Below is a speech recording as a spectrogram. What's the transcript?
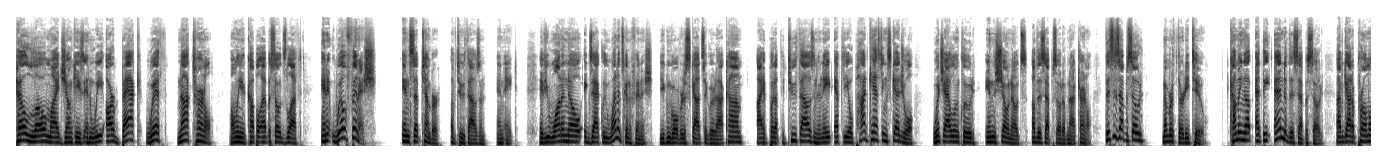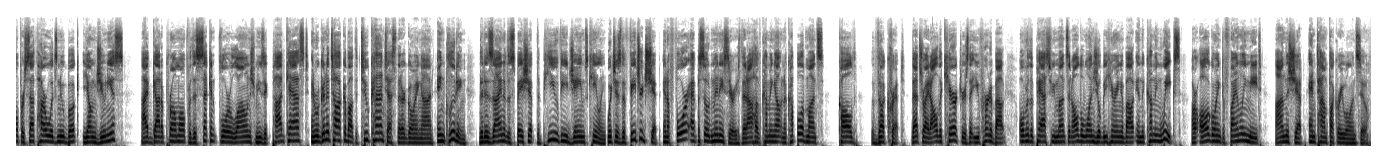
Hello, my junkies, and we are back with Nocturnal. Only a couple episodes left, and it will finish in September of 2008. If you want to know exactly when it's going to finish, you can go over to scottsigler.com. I have put up the 2008 FDO podcasting schedule which I will include in the show notes of this episode of Nocturnal. This is episode number 32. Coming up at the end of this episode, I've got a promo for Seth Harwood's new book, Young Junius. I've got a promo for the Second Floor Lounge Music Podcast, and we're going to talk about the two contests that are going on, including the design of the spaceship, the PUV James Keeling, which is the featured ship in a four episode miniseries that I'll have coming out in a couple of months called The Crypt. That's right, all the characters that you've heard about over the past few months and all the ones you'll be hearing about in the coming weeks are all going to finally meet on the ship, and tomfuckery will ensue.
